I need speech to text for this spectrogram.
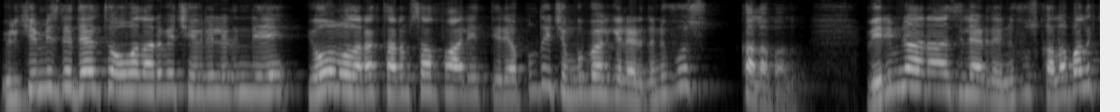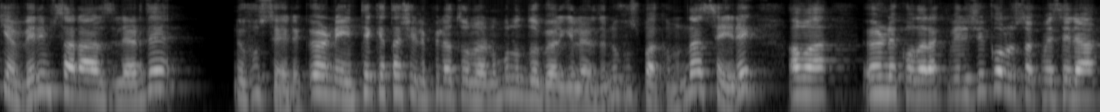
Ülkemizde delta ovaları ve çevrelerinde yoğun olarak tarımsal faaliyetleri yapıldığı için bu bölgelerde nüfus kalabalık. Verimli arazilerde nüfus kalabalıkken verimsiz arazilerde nüfus seyrek. Örneğin Teke Taşeli platolarının bulunduğu bölgelerde nüfus bakımından seyrek ama örnek olarak verecek olursak mesela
